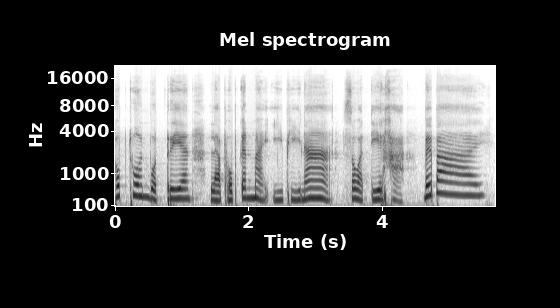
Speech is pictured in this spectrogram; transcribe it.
ทบทวนบทเรียน และพบกันใหม่ EP หน้า สวัสดีค่ะ บ๊ายบาย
